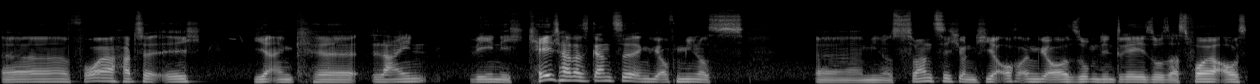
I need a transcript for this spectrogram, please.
Äh, vorher hatte ich hier ein klein wenig kälter das Ganze, irgendwie auf minus, äh, minus 20 und hier auch irgendwie auch so um den Dreh, so sah es vorher aus.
